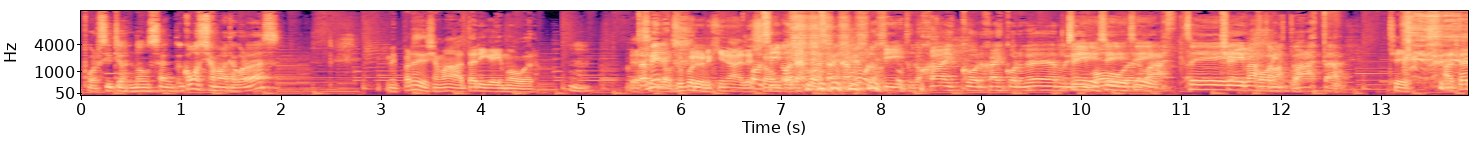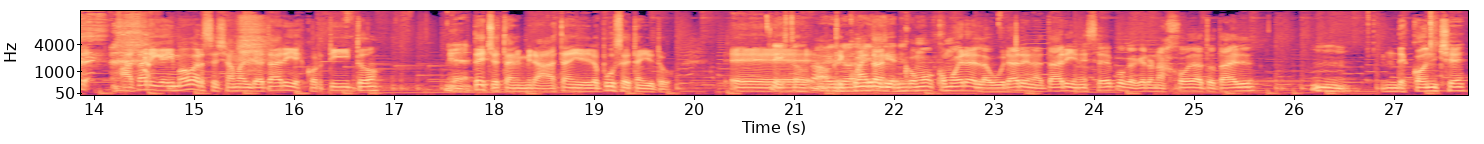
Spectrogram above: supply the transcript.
por sitios non sanctos. ¿Cómo se llamaba? ¿Te acordás? Me parece que se llamaba Atari Game Over. Mm. Así, como súper originales Oh, son. sí, para- otra cosa, cambiamos los títulos. High Score, High Score Girl, Sí, Game sí, Over, sí. basta. Checkpoint, basta, basta. Sí. Atari, Atari Game Over se llama el de Atari, es cortito. Bien. De hecho, está en, mira, está en- lo puse, está en YouTube. Eh, Listo, te lo- lo cuentan cómo, cómo era laburar en Atari en esa época, que era una joda total, Mm. un desconche.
